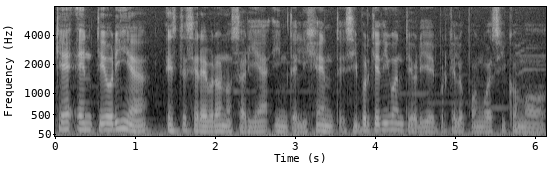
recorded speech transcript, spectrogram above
que en teoría este cerebro nos haría inteligentes. ¿Y por qué digo en teoría y por qué lo pongo así como,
